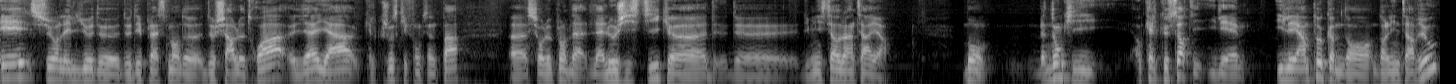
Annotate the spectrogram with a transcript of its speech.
et sur les lieux de, déplacement de, Charles III. Là, il y a quelque chose qui ne fonctionne pas sur le plan de la, logistique du ministère de l'Intérieur. Bon, ben donc, en quelque sorte, il est, il un peu comme dans, l'interview.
